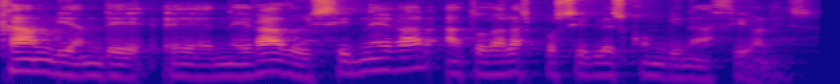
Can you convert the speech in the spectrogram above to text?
cambian de eh, negado y sin negar a todas las posibles combinaciones.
